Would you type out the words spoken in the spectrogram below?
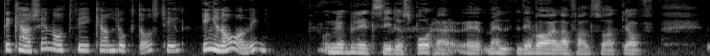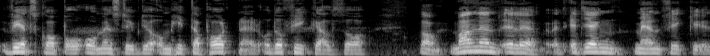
Det kanske är något vi kan lukta oss till. Ingen aning. Och nu blir det ett sidospår här, eh, men det var i alla fall så att jag vetskap om en studie om hitta partner och då fick alltså ja, mannen eller ett- gäng män fick eh,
